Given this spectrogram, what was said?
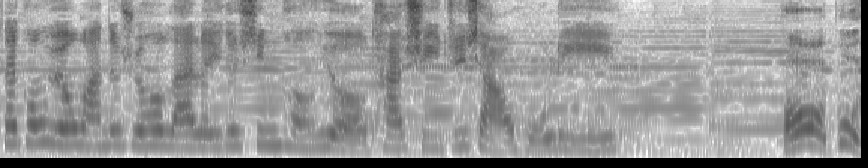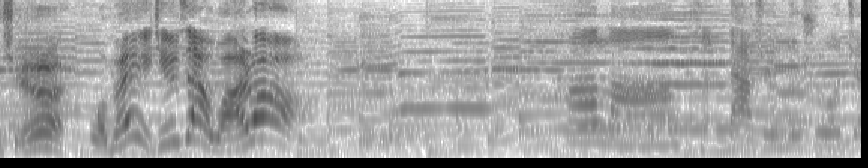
在公园玩的时候，来了一个新朋友，它是一只小狐狸。哦，不行，我们已经在玩了。哈狼很大声的说着：“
